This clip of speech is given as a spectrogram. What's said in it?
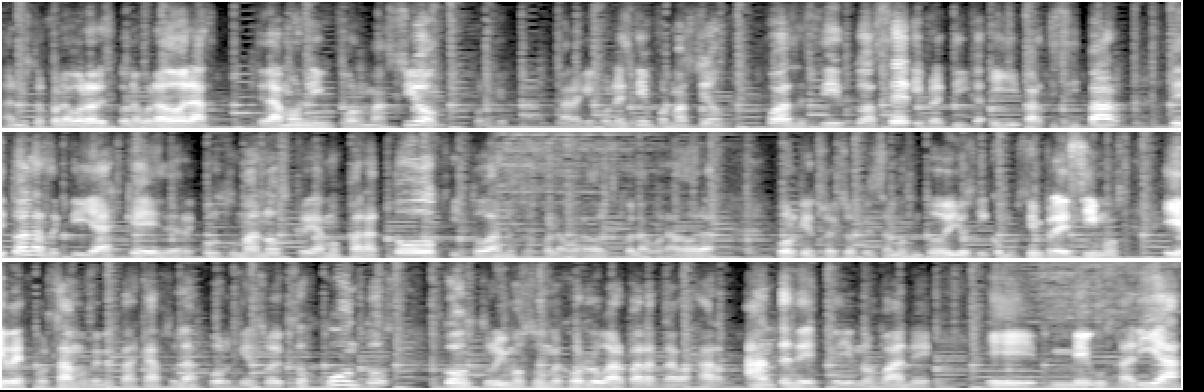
a nuestros colaboradores y colaboradoras, te damos la información, porque para, que con esta información puedas decidir tú hacer y, practicar, y participar de todas las actividades que desde Recursos Humanos creamos para todos y todas nuestros colaboradores y colaboradoras porque en Soexo pensamos en todos ellos y como siempre decimos y reforzamos en estas cápsulas, porque en Soexo juntos construimos un mejor lugar para trabajar. Antes de despedirnos, Vane, eh, me gustaría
